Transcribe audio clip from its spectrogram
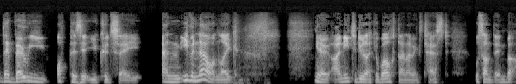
they're very opposite, you could say. And even now, I'm like, you know, I need to do like a wealth dynamics test or something, but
